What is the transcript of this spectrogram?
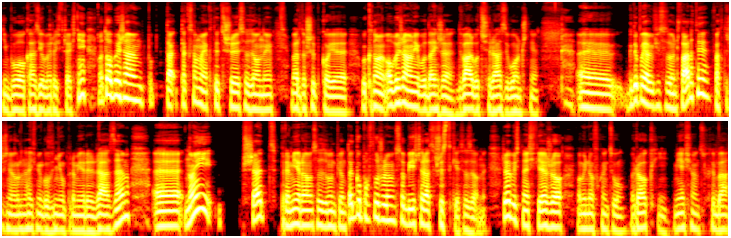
nie było okazji obejrzeć wcześniej, no to obejrzałem ta, tak samo jak ty trzy sezony, bardzo szybko je łyknąłem. Obejrzałem je bodajże dwa albo trzy razy łącznie. E, gdy pojawił się sezon czwarty, faktycznie oglądaliśmy go w dniu premiery razem. E, no i przed premierą sezonu piątego powtórzyłem sobie jeszcze raz wszystkie sezony, żeby być na świeżo, bo minął w końcu rok i miesiąc chyba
